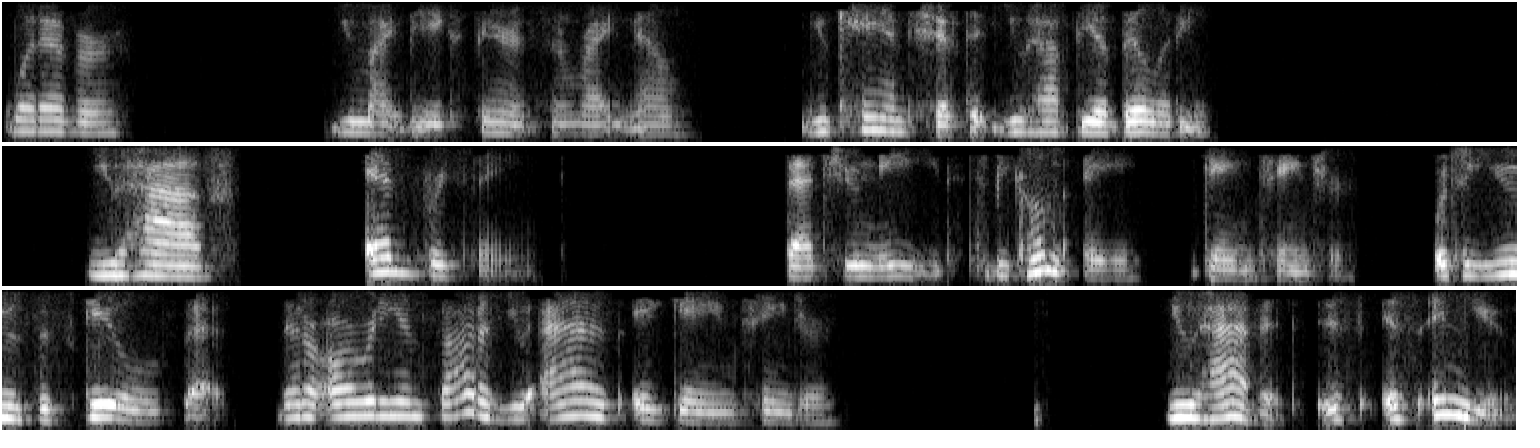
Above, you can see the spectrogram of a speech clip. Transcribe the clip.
whatever you might be experiencing right now. You can shift it. You have the ability. You have everything that you need to become a game changer or to use the skills that, that are already inside of you as a game changer. You have it. It's, it's in you.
